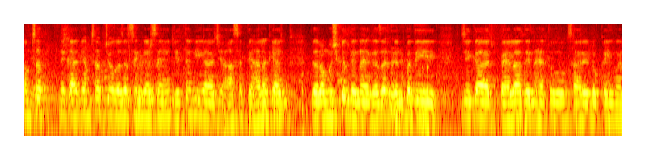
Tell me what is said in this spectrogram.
हम सबने कहा कि हम सब जो गज़ल सिंगर्स हैं, जितने भी आज आ सकते हैं, हालाँकि आज ज़रा मुश्किल दिन है, गज़ल, गणपति जी का आज पहला दिन है तो सारे लोग कहीं वहाँ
